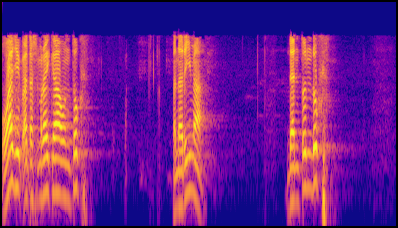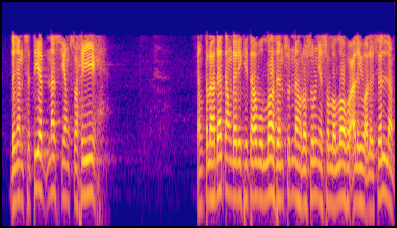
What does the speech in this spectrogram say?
wajib atas mereka untuk menerima dan tunduk dengan setiap nas yang sahih yang telah datang dari kitabullah dan sunnah rasulnya sallallahu alaihi wasallam.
